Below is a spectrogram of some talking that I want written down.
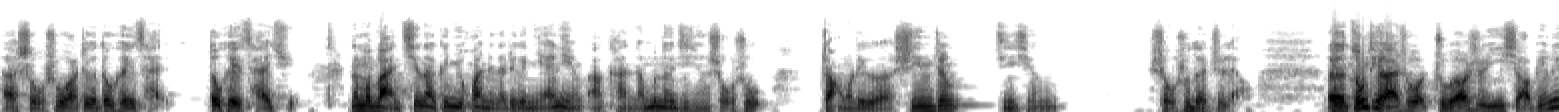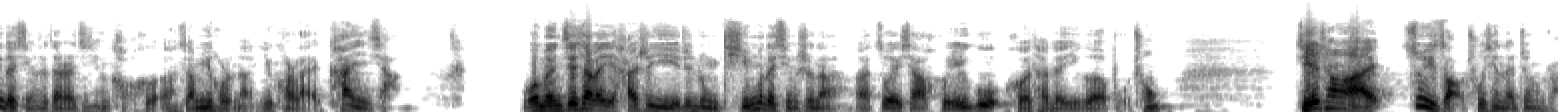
呃手术啊，这个都可以采。都可以采取。那么晚期呢，根据患者的这个年龄啊，看能不能进行手术，掌握这个适应症进行手术的治疗。呃，总体来说，主要是以小病例的形式在这进行考核啊。咱们一会儿呢一块来看一下。我们接下来也还是以这种题目的形式呢啊做一下回顾和它的一个补充。结肠癌最早出现的症状，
